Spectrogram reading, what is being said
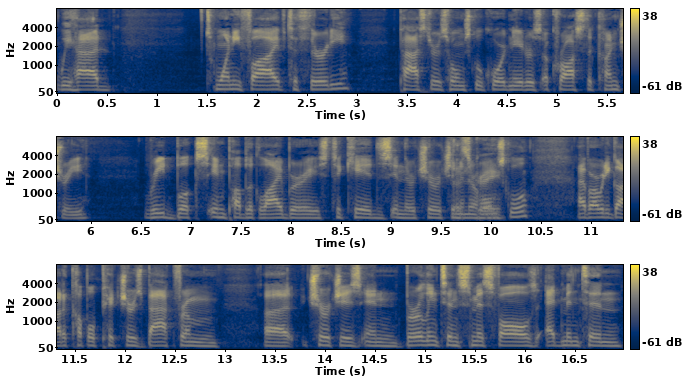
we had 25 to 30 pastors, homeschool coordinators across the country read books in public libraries to kids in their church and That's in their great. homeschool. I've already got a couple pictures back from uh, churches in Burlington, Smiths Falls, Edmonton.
